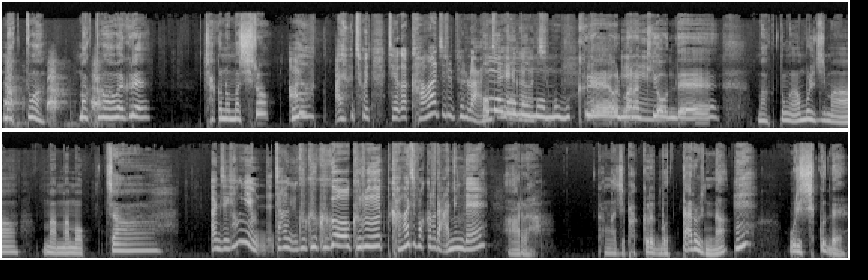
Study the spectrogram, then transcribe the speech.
막둥아 막둥아 왜 그래? 작은 엄마 싫어? 아유, 아유, 저 제가 강아지를 별로 안 좋아해가지고. 어머머머머머 그래 얼마나 예. 귀여운데 막둥아 물지 마 맘마 먹자 아니 이제 형님, 잠깐 그, 그 그거 그릇 강아지 밥그릇 아닌데? 알아 강아지 밥그릇 뭐 따로 있나? 에? 우리 식구인데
